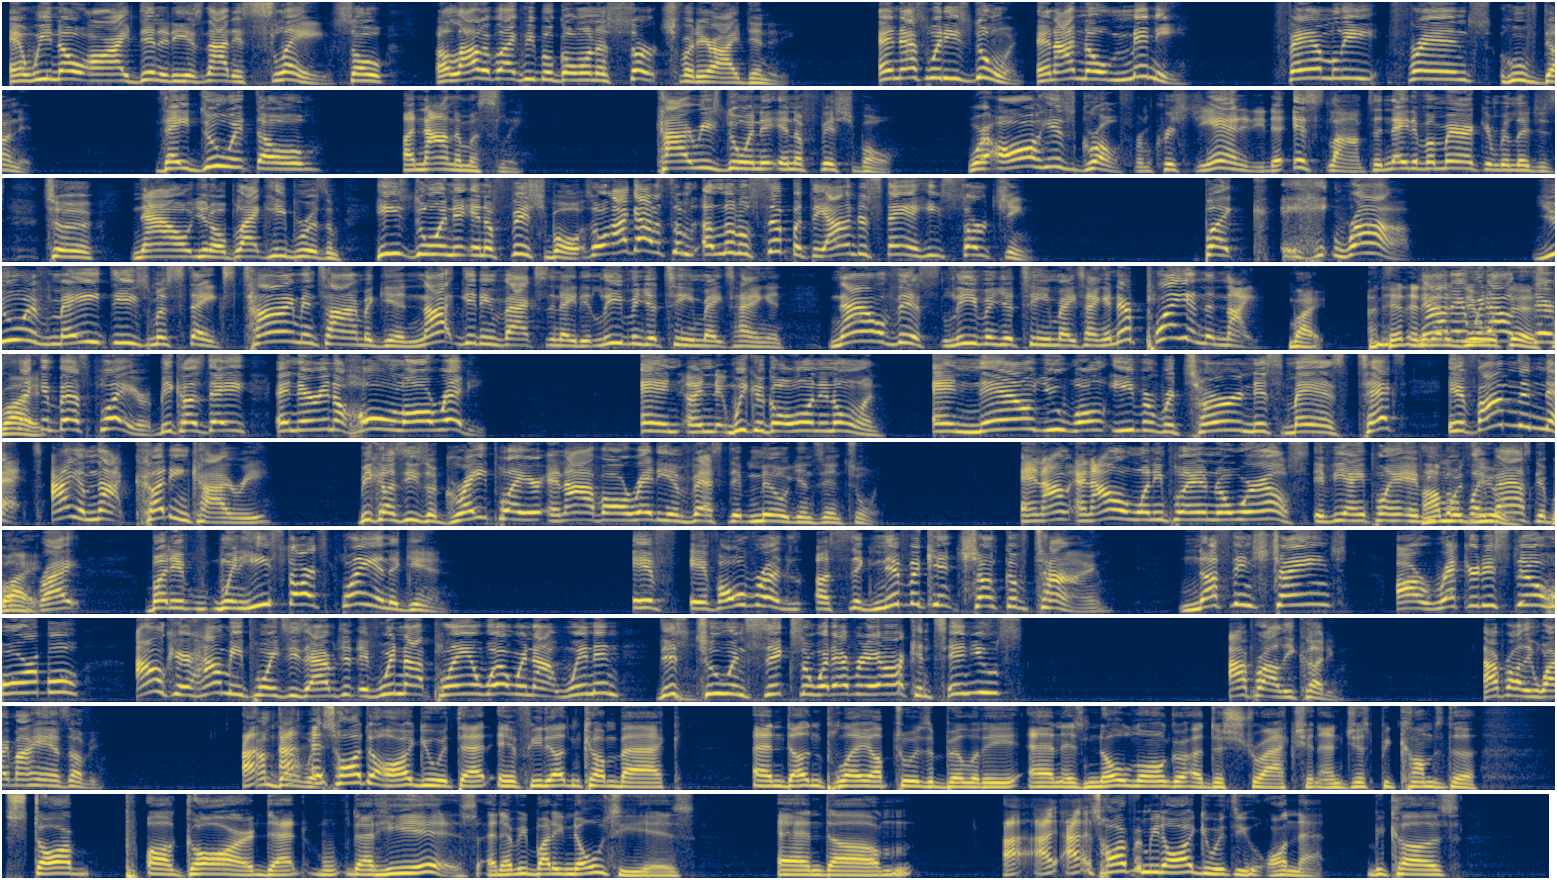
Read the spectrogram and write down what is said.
And we know our identity is not as slaves. So a lot of black people go on a search for their identity. And that's what he's doing. And I know many family, friends who've done it. They do it though anonymously. Kyrie's doing it in a fishbowl where all his growth from Christianity to Islam to Native American religions to now, you know, black Hebrewism, he's doing it in a fishbowl. So I got some a little sympathy. I understand he's searching. But he, Rob, you have made these mistakes time and time again, not getting vaccinated, leaving your teammates hanging. Now this, leaving your teammates hanging. They're playing tonight. Right. And, hit, and now they, they without their right. second best player because they and they're in a hole already. And and we could go on and on. And now you won't even return this man's text. If I'm the Nets, I am not cutting Kyrie because he's a great player and I've already invested millions into him. And I'm and I don't want him playing nowhere else if he ain't playing if he's I'm gonna play you. basketball, Right. right? But if when he starts playing again, if if over a, a significant chunk of time nothing's changed, our record is still horrible. I don't care how many points he's averaging. If we're not playing well, we're not winning. This two and six or whatever they are continues. I probably cut him. I probably wipe my hands of him. I, I'm done I- with It's it. hard to argue with that if he doesn't come back and doesn't play up to his ability and is no longer a distraction and just becomes the star uh, guard that that he is and everybody knows he is. And um, I, I, it's hard for me to argue with you on that because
